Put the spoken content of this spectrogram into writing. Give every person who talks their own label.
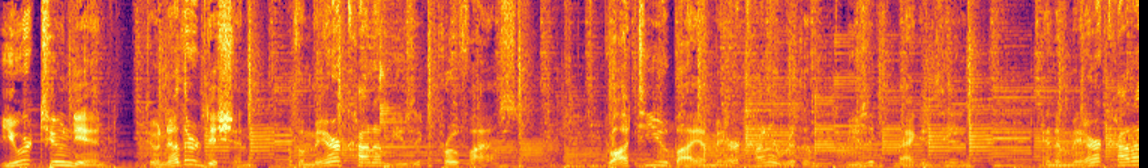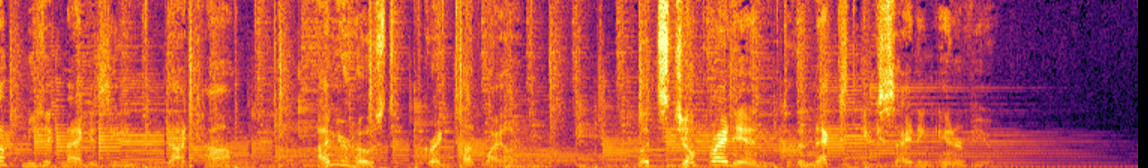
Speaker 1: You are tuned in to another edition of Americana Music Profiles, brought to you by Americana Rhythm Music Magazine and AmericanaMusicMagazine.com. I'm your host, Greg Tutwiler. Let's jump right in to the next exciting interview.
